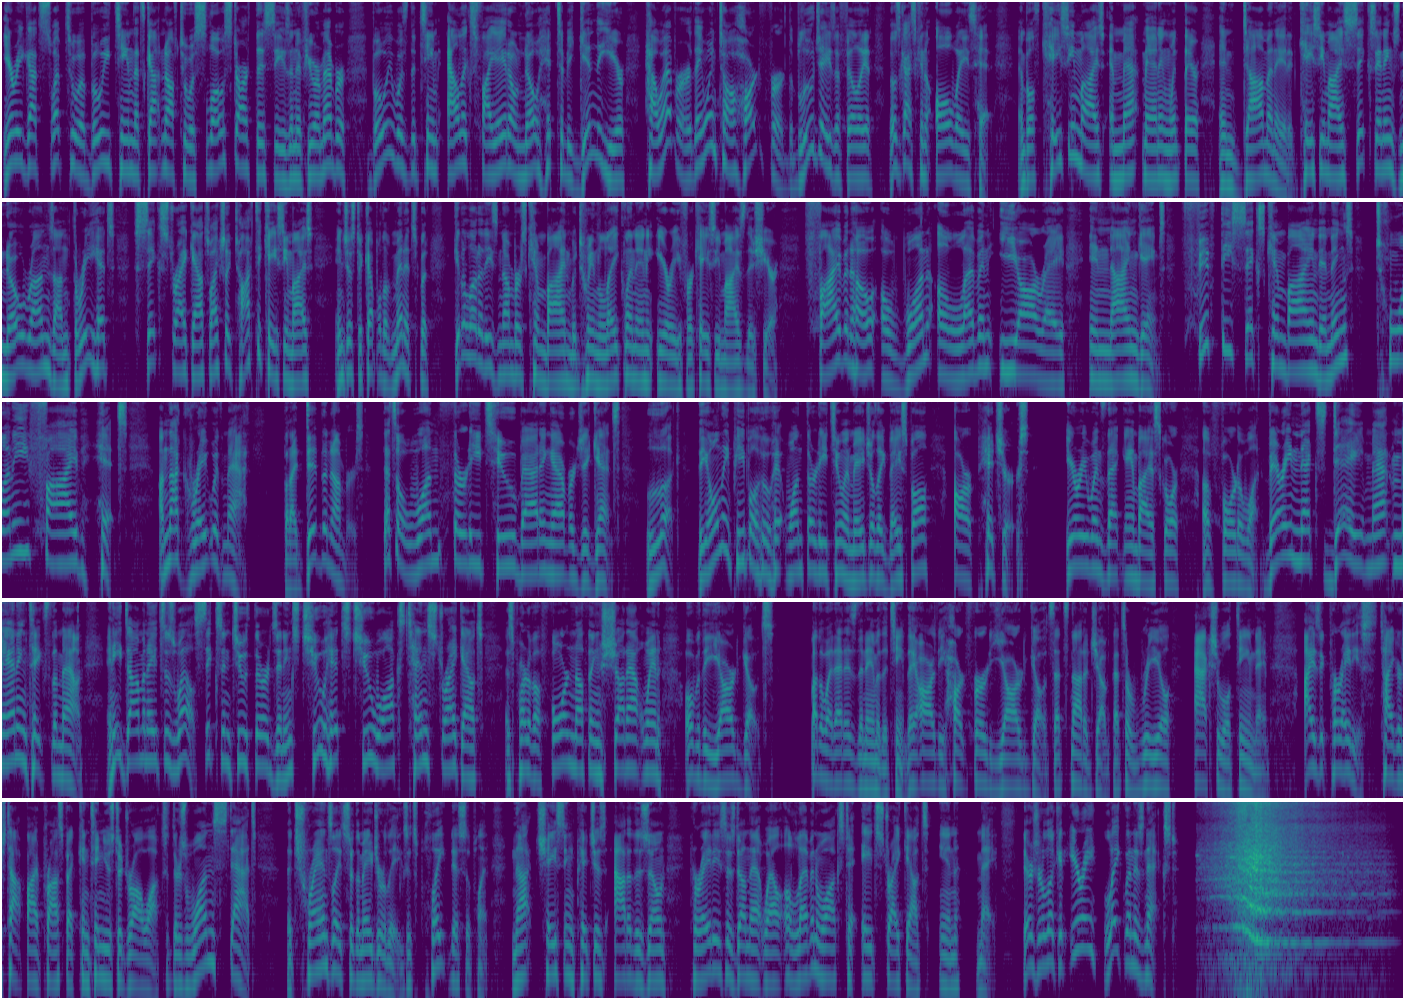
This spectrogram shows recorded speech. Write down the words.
Erie got swept to a Bowie team that's gotten off to a slow start this season. If you remember, Bowie was the team Alex Faedo no hit to begin the year. However, they went to Hartford, the Blue Jays affiliate. Those guys can always hit. And both Casey Mize and Matt Manning went there and dominated. Casey Mize, six innings, no runs on three hits, six strikeouts. We'll actually talk to Casey Mize in just a couple of minutes, but get a load of these numbers combined between Lakeland and Erie for Casey Mize this year. 5 and 0, a 111 ERA in 9 games. 56 combined innings, 25 hits. I'm not great with math, but I did the numbers. That's a 132 batting average against. Look, the only people who hit 132 in Major League Baseball are pitchers. Erie wins that game by a score of 4 to 1. Very next day, Matt Manning takes the mound and he dominates as well. 6 and 2 thirds innings, 2 hits, 2 walks, 10 strikeouts as part of a 4 0 shutout win over the Yard Goats. By the way, that is the name of the team. They are the Hartford Yard Goats. That's not a joke. That's a real actual team name. Isaac Paredes, Tigers' top 5 prospect continues to draw walks. If there's one stat that translates to the major leagues. It's plate discipline, not chasing pitches out of the zone. Paredes has done that well 11 walks to 8 strikeouts in May. There's your look at Erie. Lakeland is next.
